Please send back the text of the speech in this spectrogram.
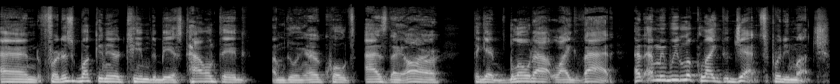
And for this Buccaneer team to be as talented, I'm doing air quotes, as they are, to get blowed out like that. And I mean, we look like the Jets pretty much.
